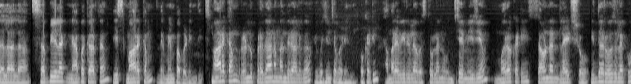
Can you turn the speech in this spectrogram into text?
దళాల సభ్యుల జ్ఞాపకార్థం ఈ స్మారకం నిర్మింపబడింది. స్మారకం రెండు ప్రధాన మందిరాలుగా విభజించబడింది. ఒకటి అమరవీరుల వస్తువులను ఉంచే మ్యూజియం మరొకటి సౌండ్ అండ్ లైట్ షో. యుద్ధ రోజులకు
